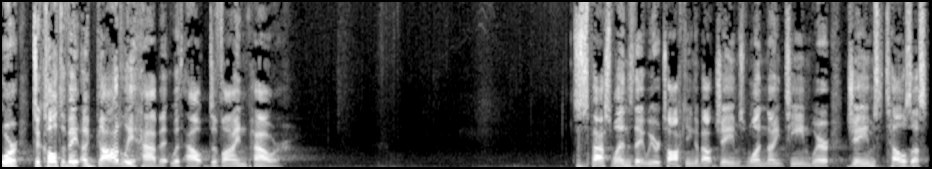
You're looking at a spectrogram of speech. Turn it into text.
or to cultivate a godly habit without divine power. This is past Wednesday we were talking about James 1:19 where James tells us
